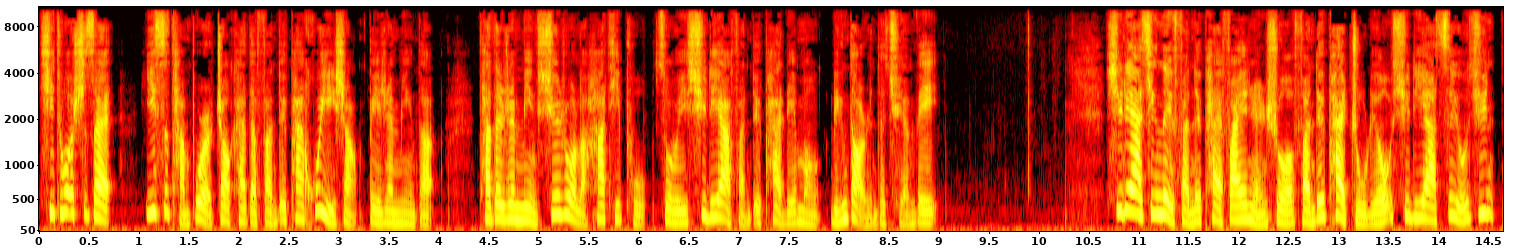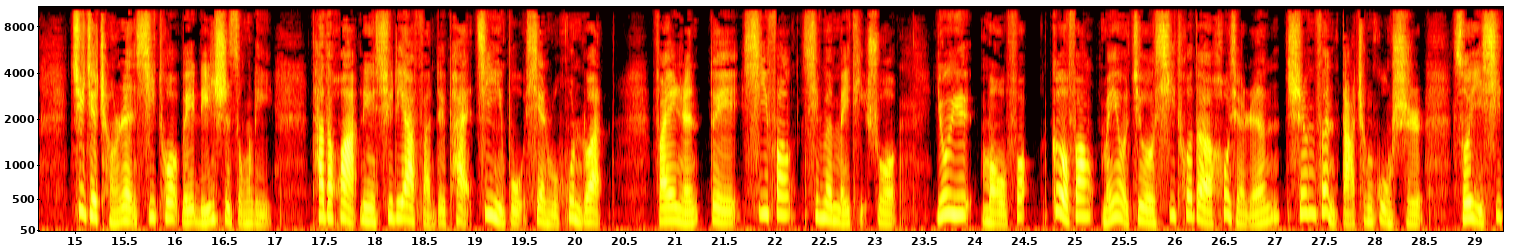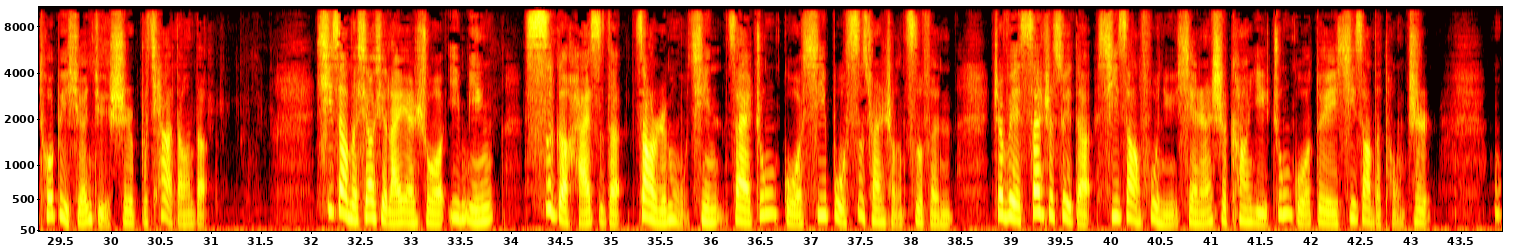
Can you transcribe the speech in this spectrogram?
希托是在伊斯坦布尔召开的反对派会议上被任命的。他的任命削弱了哈提普作为叙利亚反对派联盟领导人的权威。叙利亚境内反对派发言人说，反对派主流叙利亚自由军拒绝承认希托为临时总理。他的话令叙利亚反对派进一步陷入混乱。发言人对西方新闻媒体说：“由于某方各方没有就希托的候选人身份达成共识，所以希托被选举是不恰当的。”西藏的消息来源说，一名四个孩子的藏人母亲在中国西部四川省自焚。这位三十岁的西藏妇女显然是抗议中国对西藏的统治。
